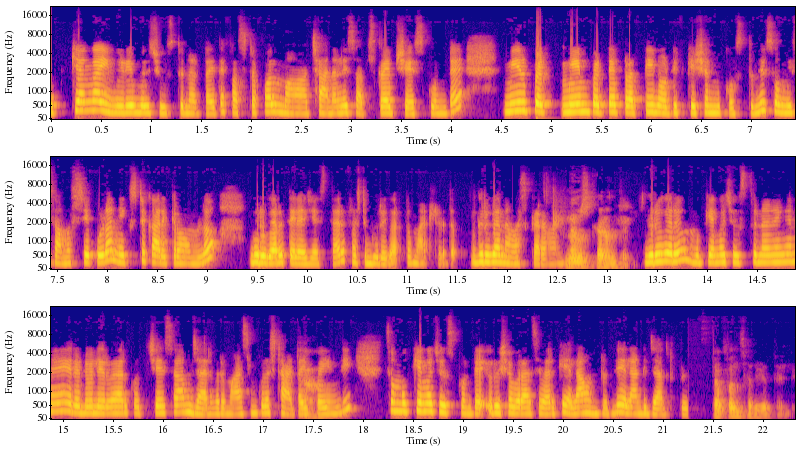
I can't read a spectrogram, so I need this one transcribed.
ముఖ్యంగా ఈ వీడియో మీరు చూస్తున్నట్టయితే ఫస్ట్ ఆఫ్ ఆల్ మా ఛానల్ని సబ్స్క్రైబ్ చేసుకుంటే మీరు మేము పెట్టే ప్రతి నోటిఫికేషన్ మీకు వస్తుంది. సో మీ సమస్య కూడా నెక్స్ట్ కార్యక్రమంలో గురుగారు తెలియజేస్తారు. ఫస్ట్ గురుగారితో మాట్లాడదాం. గురుగారు నమస్కారం అండి. నమస్కారం. గురుగారు ముఖ్యంగా చూస్తున్నానే రెండు వేల ఇరవై ఆరుకి వచ్చేసాం. జనవరి మాసం కూడా స్టార్ట్ అయిపోయింది. సో ముఖ్యంగా చూసుకుంటే వృషభ రాశి వారికి ఎలా ఉంటుంది? ఎలాంటి జాగ్రత్తలు తప్పనిసరిగా తల్లి.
